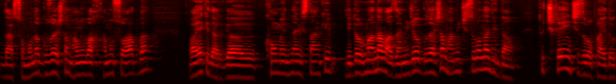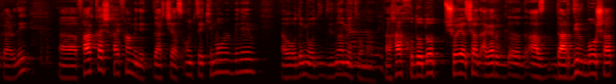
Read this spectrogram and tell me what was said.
дар сомона гузоштам ҳамун вақт ҳамун соат ба ва яке дар э, коммент навистанд ки дидор ман нав аз ҳамин ҷо гузаштам ҳамин чизро надидам. Ту чӣ хе ин чизро пайдо кардӣ? Фарқаш хай фаҳмидед дар чи аст? Он чизе ки мо мебинем одами оддӣ дида наметавонад хай худодод шояд шояд агар дар дил бошад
